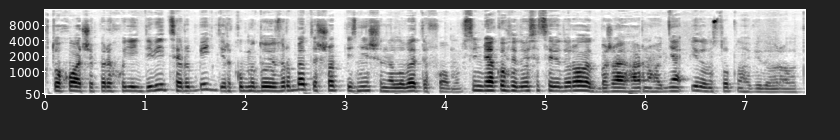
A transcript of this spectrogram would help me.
хто хоче, переходіть, дивіться, робіть. Рекомендую зробити, щоб пізніше не ловити фому. Всім дякую, хто дивився цей відеоролик. Бажаю гарного дня і до наступного відеоролика.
